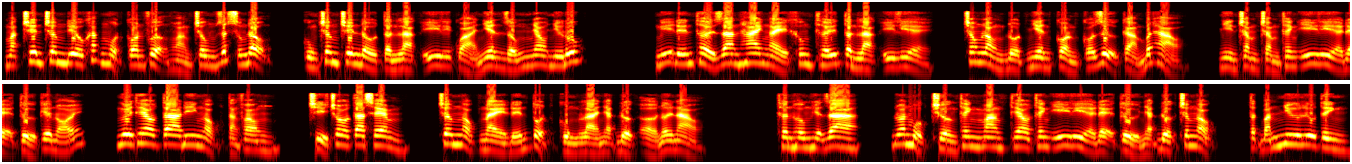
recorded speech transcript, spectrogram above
mặt trên châm điêu khắc một con phượng hoàng trông rất sống động, cùng châm trên đầu tần lạc y quả nhiên giống nhau như lúc. Nghĩ đến thời gian hai ngày không thấy tần lạc y gì trong lòng đột nhiên còn có dự cảm bất hảo, nhìn chầm chầm thanh y gì đệ tử kia nói, ngươi theo ta đi ngọc tàng phong, chỉ cho ta xem, châm ngọc này đến tuột cùng là nhặt được ở nơi nào. Thân hồng hiện ra, đoan mục trường thanh mang theo thanh y gì đệ tử nhặt được châm ngọc, tật bắn như lưu tình,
